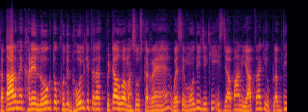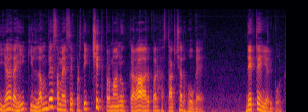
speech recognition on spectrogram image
कतार में खड़े लोग तो खुद ढोल की तरह पिटा हुआ महसूस कर रहे हैं। वैसे मोदी जी की इस जापान यात्रा की उपलब्धि यह रही कि लंबे समय से प्रतीक्षित परमाणु करार पर हस्ताक्षर हो गए। देखते हैं यह रिपोर्ट।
